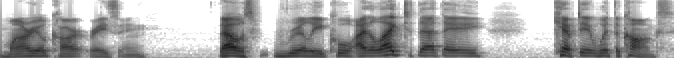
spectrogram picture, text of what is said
Mario Kart Racing. That was really cool. I liked that they kept it with the Kongs.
